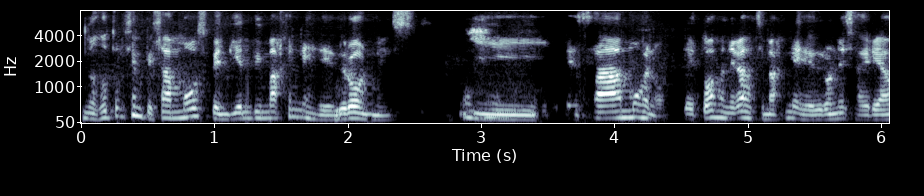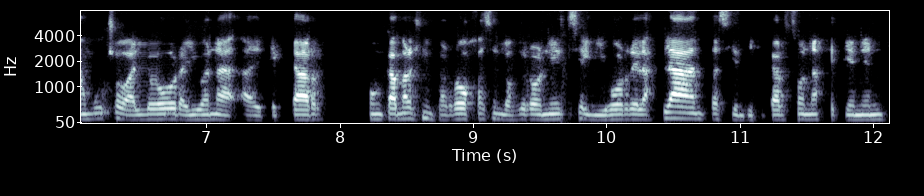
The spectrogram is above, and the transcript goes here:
nosotros empezamos vendiendo imágenes de drones y pensábamos, bueno, de todas maneras las imágenes de drones agregan mucho valor, ayudan a, detectar con cámaras infrarrojas en los drones el vigor de las plantas, identificar zonas que tienen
